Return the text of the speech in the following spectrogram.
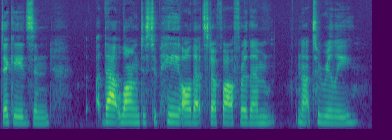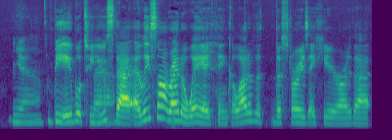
decades and that long just to pay all that stuff off for them not to really yeah. be able to use that at least not right away i think. A lot of the, the stories i hear are that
